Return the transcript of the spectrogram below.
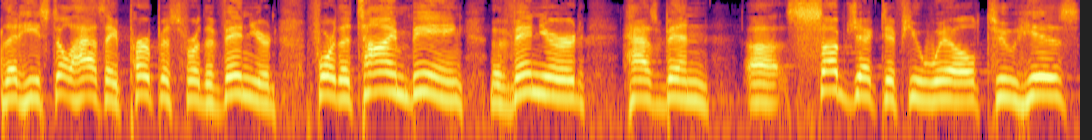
that he still has a purpose for the vineyard. For the time being, the vineyard has been uh, subject, if you will, to his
